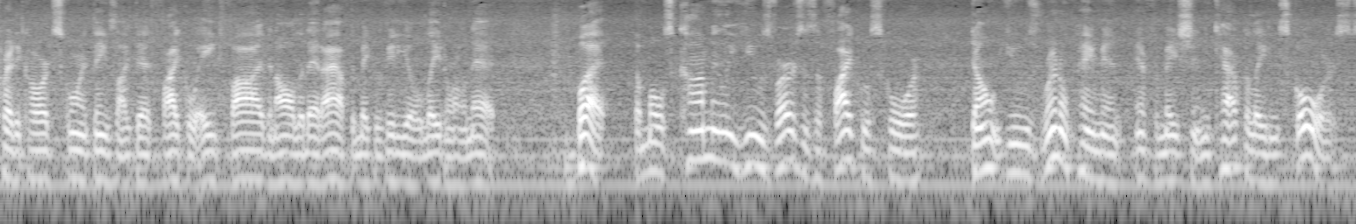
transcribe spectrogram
credit card scoring, things like that, FICO 85 and all of that. I have to make a video later on that. But the most commonly used versions of FICO score don't use rental payment information in calculating scores.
